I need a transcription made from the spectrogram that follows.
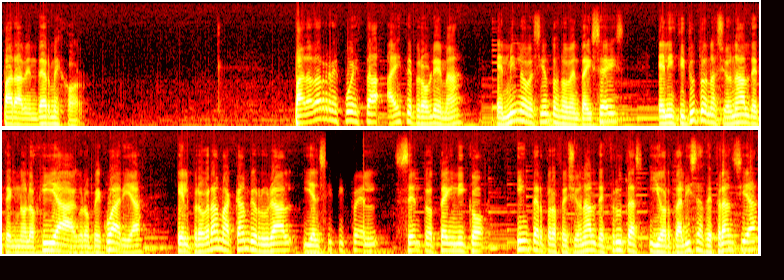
para vender mejor. Para dar respuesta a este problema, en 1996, el Instituto Nacional de Tecnología Agropecuaria, el Programa Cambio Rural y el CITIFEL, Centro Técnico Interprofesional de Frutas y Hortalizas de Francia,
